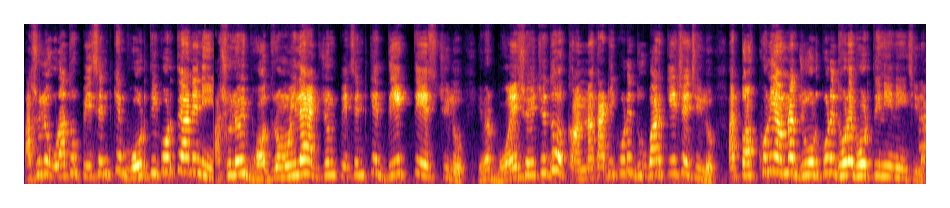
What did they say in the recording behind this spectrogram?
আসলে ওরা তো পেশেন্টকে ভর্তি করতে আনেনি। আসলে ওই ভদ্রমহিলা একজন পেশেন্টকে দেখতে এসেছিল। এবার বয়স হয়েছে তো, কান্নাকাটি করে দুবার কেসেছিল। আর তখনই আমরা জোর করে ধরে ভর্তি নিয়ে নিয়েছিলাম।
